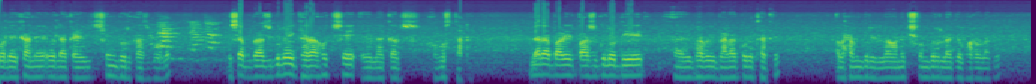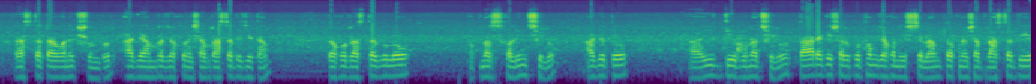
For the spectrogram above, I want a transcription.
বলে, এখানে এলাকায় সিন্দুর গাছ বলে। এসব গাছগুলোই ঘেরা হচ্ছে এলাকার অবস্থাটা। যারা বাড়ির পাশগুলো দিয়ে এইভাবেই বেড়া করে থাকে, আলহামদুলিল্লাহ অনেক সুন্দর লাগে, ভালো লাগে। রাস্তাটাও অনেক সুন্দর। আগে আমরা যখন এসব রাস্তাতে যেতাম, তখন রাস্তাগুলো আপনার সলিং ছিল। আগে তো ইট দিয়ে বোনা ছিল। তার আগে সর্বপ্রথম যখন এসেছিলাম, তখন এসব রাস্তা দিয়ে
